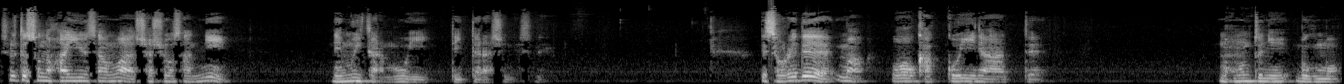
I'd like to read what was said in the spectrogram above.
するとその俳優さんは車掌さんに「眠いからもういい」って言ったらしいんですね。でそれでまあおおかっこいいなってもう本当に僕も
